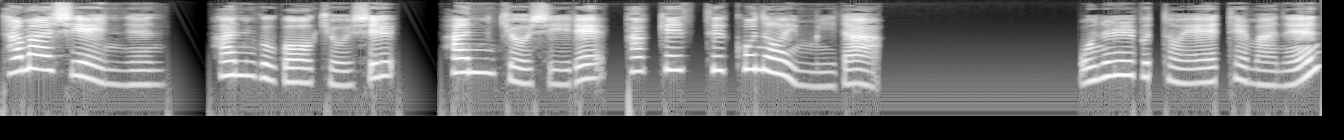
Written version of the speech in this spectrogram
타마시에 있는 한국어 교실 한 교실의 팟캐스트 코너입니다. 오늘부터의 테마는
